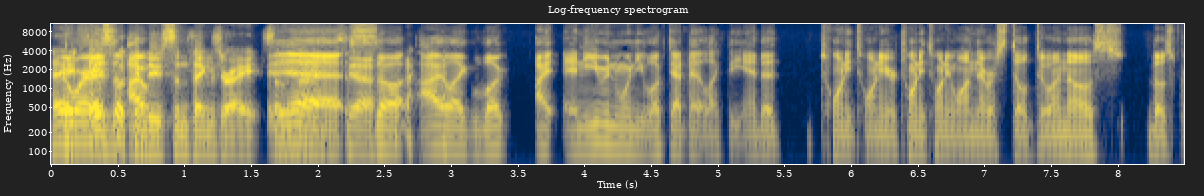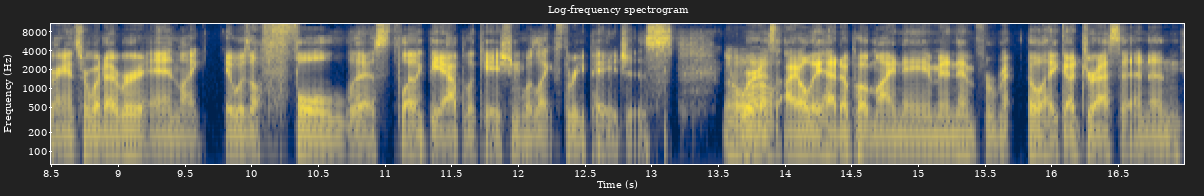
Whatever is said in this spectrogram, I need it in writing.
whereas Facebook can do some things right. Yeah, yeah. so I like look, I and even when you looked at it like the end of 2020 or 2021, they were still doing those those grants or whatever, and like it was a full list. Like the application was like three pages, oh, whereas wow. I only had to put my name and inform like address in, and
